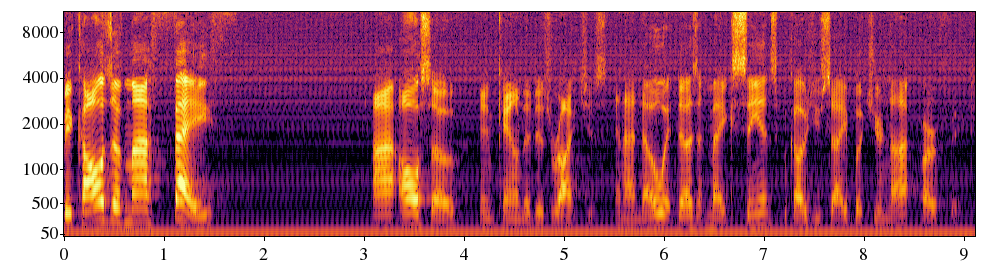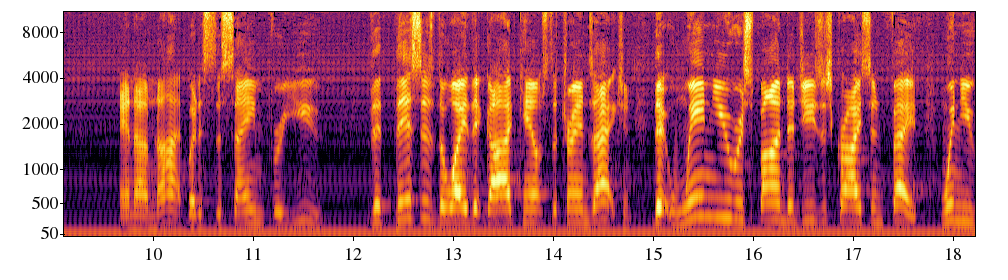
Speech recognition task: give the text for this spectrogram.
because of my faith, I also am counted as righteous. And I know it doesn't make sense because you say, but you're not perfect. And I'm not, but it's the same for you. That this is the way that God counts the transaction. That when you respond to Jesus Christ in faith, when you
